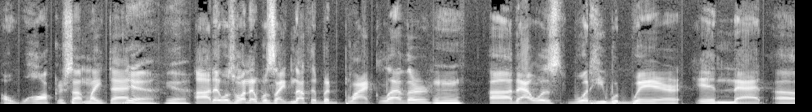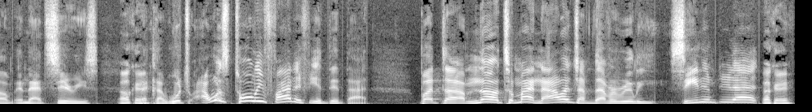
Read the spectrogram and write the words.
a walk or something like that. yeah, yeah. Uh, there was one that was like nothing but black leather. Mm-hmm. Uh, that was what he would wear in that um, in that series. Okay. That which I was totally fine if he did that. But um, no, to my knowledge, I've never really seen him do that. Okay.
